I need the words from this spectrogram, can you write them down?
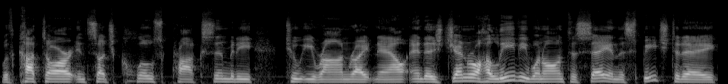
with Qatar in such close proximity to Iran right now. And as General Haliva went on to say in the speech today,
